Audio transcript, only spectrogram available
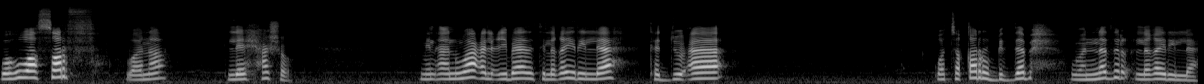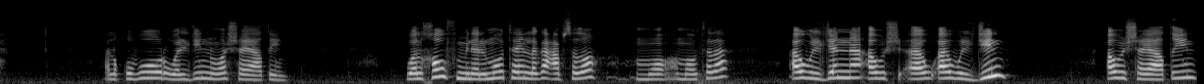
وهو صرف وأنا لحشو. من أنواع العبادة لغير الله كالدعاء والتقرب بالذبح والنذر لغير الله. القبور والجن والشياطين. والخوف من الموتين لقى عبسضه موتدا أو الجنة أو, أو, أو الجن أو الشياطين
